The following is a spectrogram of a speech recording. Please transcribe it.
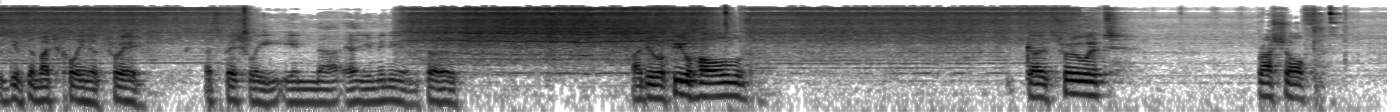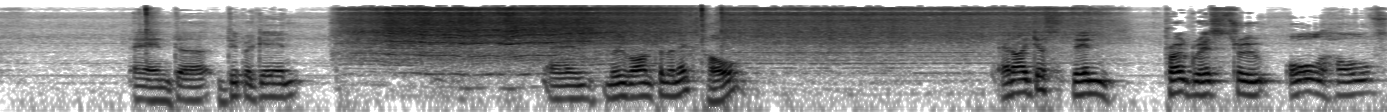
it gives a much cleaner thread, especially in uh, aluminium. So I do a few holes, go through it, brush off and uh, dip again and move on to the next hole. And I just then progress through all the holes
